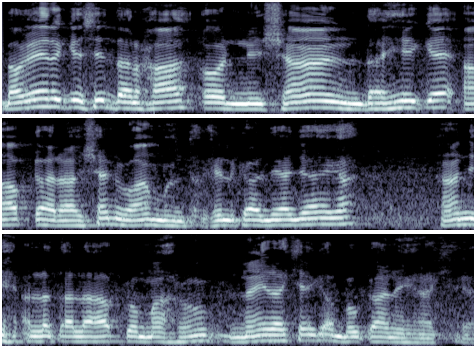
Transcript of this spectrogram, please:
بغیر کسی درخواست اور نشاندہی کے آپ کا راشن وہاں منتقل کر دیا جائے گا۔ ہاں جی اللہ تعالیٰ آپ کو محروم نہیں رکھے گا، بھوکا نہیں رکھے گا۔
